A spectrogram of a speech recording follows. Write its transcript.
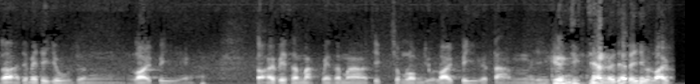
เราอาจจะไม่ได้อยู่จนร้อยปี ต่อให้ไปสมัครเป็นสมาชิกชมรมอยู่ร้อยปีก็ตามไม่ใช่เครื่องจริงจังว่าจะได้อยู่ร้อยปี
